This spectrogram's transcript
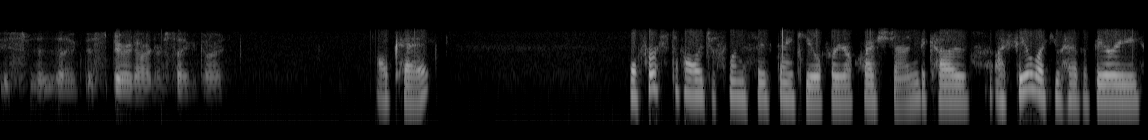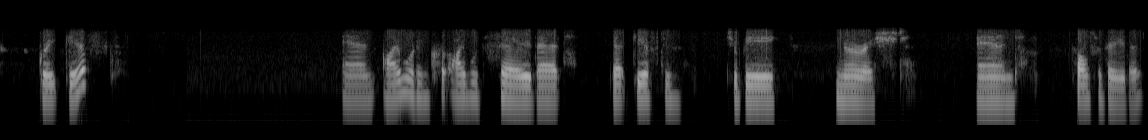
these uh, like the spirit art or psychic art. Okay. Well, first of all, I just want to say thank you for your question because I feel like you have a very great gift, and I would I would say that that gift is to be nourished and cultivated,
